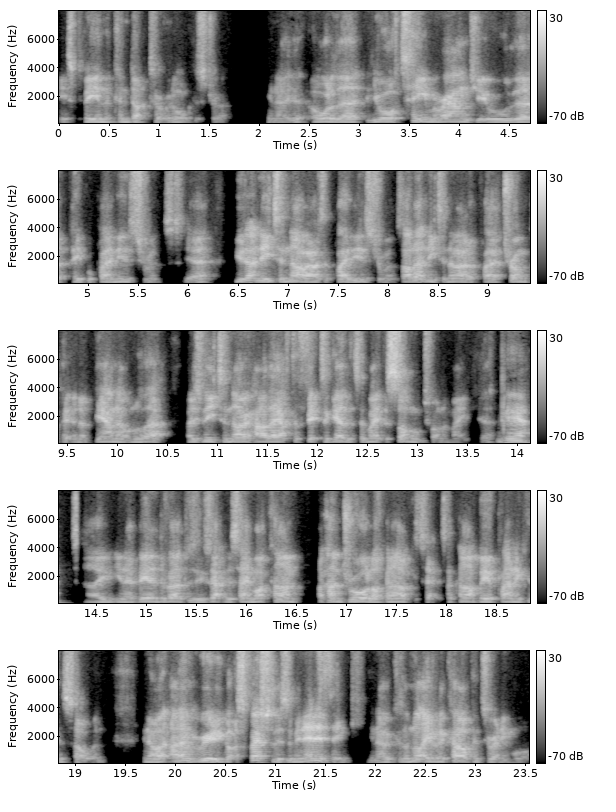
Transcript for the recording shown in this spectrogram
it's being the conductor of an orchestra. You know, all of the your team around you, all the people playing the instruments. Yeah, you don't need to know how to play the instruments. I don't need to know how to play a trumpet and a piano and all that. I just need to know how they have to fit together to make the song I'm trying to make. Yeah. Yeah. So you know, being a developer is exactly the same. I can't I can't draw like an architect. I can't be a planning consultant. You know, I, I haven't really got a specialism in anything. You know, because I'm not even a carpenter anymore.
